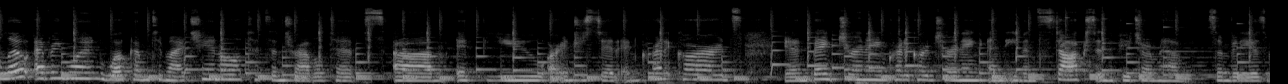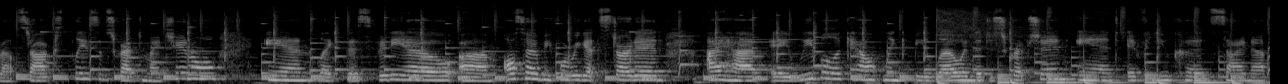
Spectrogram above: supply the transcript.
Hello everyone, welcome to my channel, Tits and Travel Tips. Um, if you are interested in credit cards and bank churning, credit card churning, and even stocks, in the future I'm gonna have some videos about stocks, please subscribe to my channel and like this video. Um, also, before we get started, I have a Webull account link below in the description, and if you could sign up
